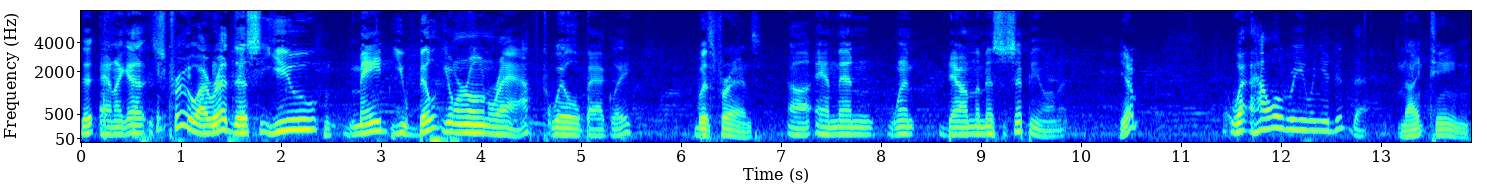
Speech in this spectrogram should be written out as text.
th- and I guess it's true. I read this. You made, you built your own raft, Will Bagley, with friends, uh, and then went down the Mississippi on it. Yep, Wh- how old were you when you did that? nineteen.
